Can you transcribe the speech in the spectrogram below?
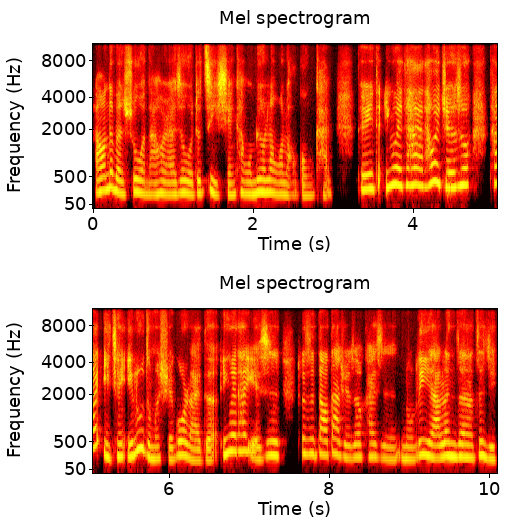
然后那本书我拿回来之后，我就自己先看，我没有让我老公看，因为，因为他他会觉得说他以前一路怎么学过来的，因为他也是就是到大学之后开始努力啊、认真啊、自己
